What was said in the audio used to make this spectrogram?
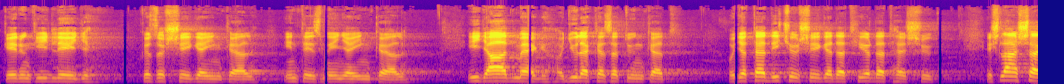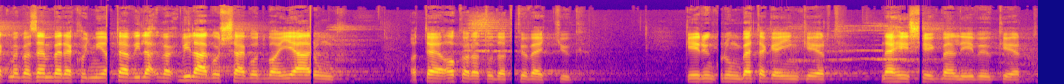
Kérünk így légy közösségeinkkel, intézményeinkkel, így áld meg a gyülekezetünket, hogy a Te dicsőségedet hirdethessük, és lássák meg az emberek, hogy mi a Te világosságodban járunk, a Te akaratodat követjük. Kérünk, Urunk, betegeinkért, nehézségben lévőkért,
